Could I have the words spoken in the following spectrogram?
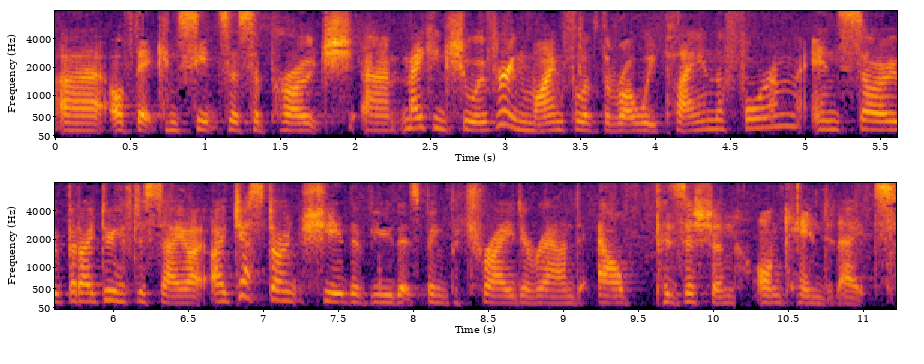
uh, of that consensus approach, um, making sure we're very mindful of the role we play in the forum. And so, but I do have to say, I, I just don't share the view that's been portrayed around our position on candidates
